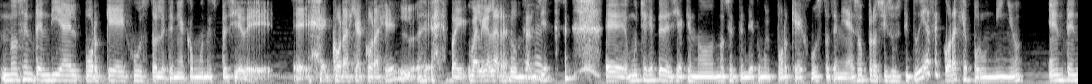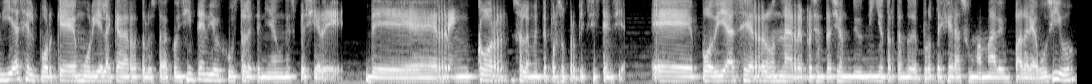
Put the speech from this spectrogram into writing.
no se entendía el por qué justo le tenía como una especie de eh, coraje a coraje, valga la redundancia. Eh, mucha gente decía que no, no se entendía como el por qué justo tenía eso, pero si sustituías a coraje por un niño, entendías el por qué Muriel a cada rato lo estaba coincidiendo y justo le tenía una especie de, de rencor solamente por su propia existencia. Eh, podía ser una representación de un niño tratando de proteger a su mamá de un padre abusivo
